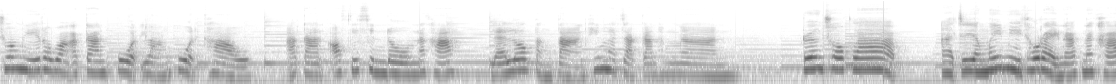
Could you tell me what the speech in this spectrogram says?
ช่วงนี้ระวังอาการปวดหลังปวดเข่า อาการออฟฟิศซินโดมนะคะ และโรคต่างๆ ที่มาจากการทำงาน เรื่องโชคลาภอาจจะยังไม่มีเท่าไหร่นักนะคะ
